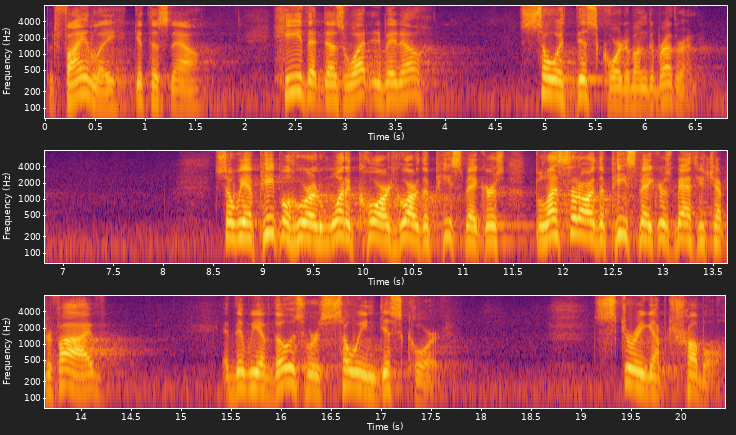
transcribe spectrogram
But finally, get this now. He that does what? Anybody know? Soweth discord among the brethren. So we have people who are in one accord, who are the peacemakers. Blessed are the peacemakers, Matthew chapter 5. And then we have those who are sowing discord, stirring up trouble,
